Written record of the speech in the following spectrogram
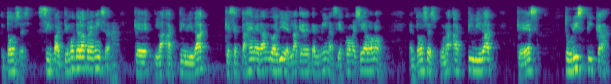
Entonces, si partimos de la premisa que la actividad que se está generando allí es la que determina si es comercial o no, entonces una actividad que es turística,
